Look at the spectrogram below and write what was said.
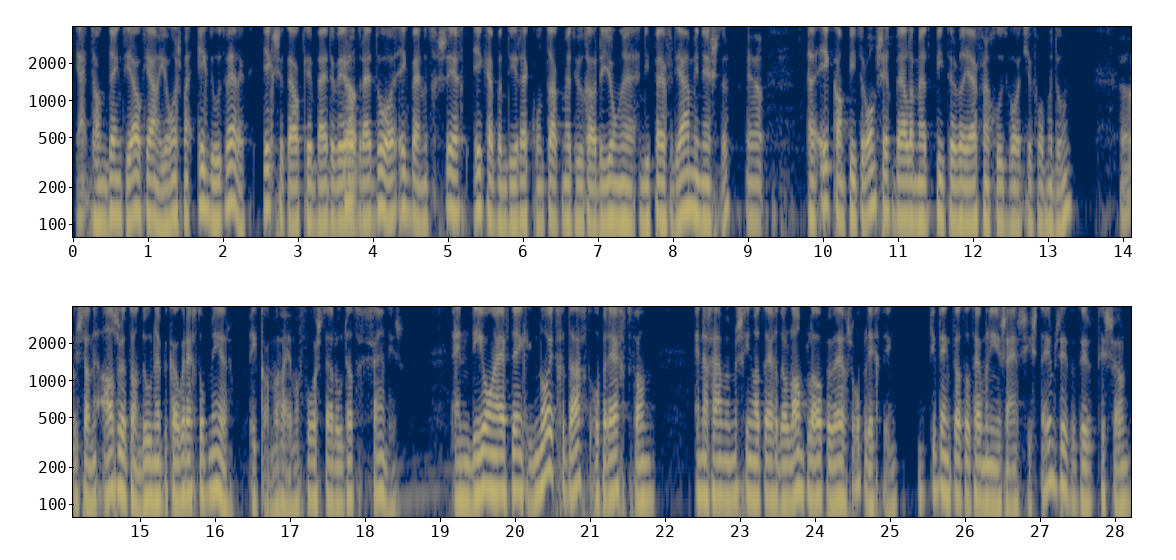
ja, dan denkt hij ook... ja, jongens, maar ik doe het werk. Ik zit elke keer bij De Wereld. Draait Door. Ik ben het gezicht. Ik heb een direct contact met Hugo de Jonge... en die PvdA-minister. Ja. Eh, ik kan Pieter Omzicht bellen met... Pieter, wil jij even een goed woordje voor me doen? Ja. Dus dan, als we het dan doen, heb ik ook recht op meer. Ik kan me wel helemaal voorstellen hoe dat gegaan is. En die jongen heeft denk ik nooit gedacht, oprecht, van... en dan gaan we misschien wel tegen de lamp lopen wegens oplichting. Ik denk dat dat helemaal niet in zijn systeem zit. Het is, het is zo'n...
